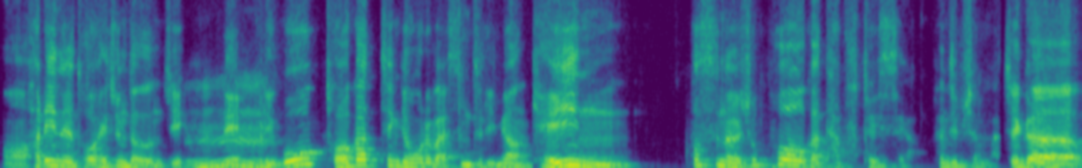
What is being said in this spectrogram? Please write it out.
어, 할인을 더 해준다든지 음. 네, 그리고 저 같은 경우를 말씀드리면 개인 퍼스널 쇼퍼가 다 붙어 있어요. 편집샵만. 제가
